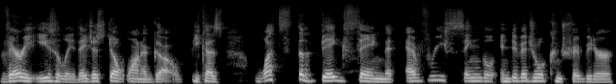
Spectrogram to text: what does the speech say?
very easily. They just don't want to go because what's the big thing that every single individual contributor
